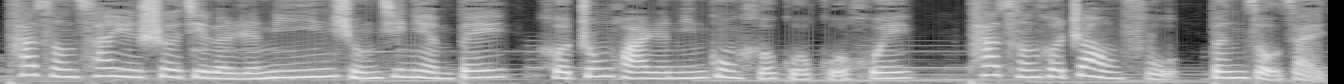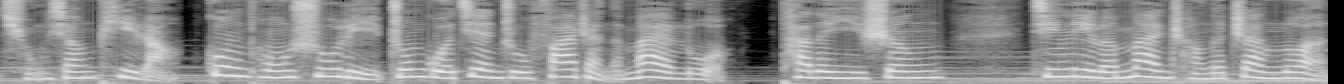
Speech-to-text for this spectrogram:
他曾参与设计了人民英雄纪念碑和中华人民共和国国徽。她曾和丈夫奔走在穷乡僻壤，共同梳理中国建筑发展的脉络。她的一生经历了漫长的战乱、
